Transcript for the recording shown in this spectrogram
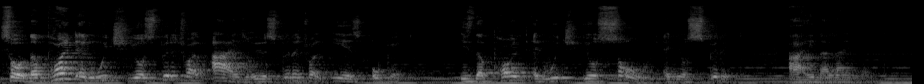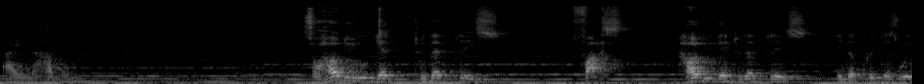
So, the point at which your spiritual eyes or your spiritual ears open is the point at which your soul and your spirit are in alignment, are in harmony. So, how do you get to that place fast? How do you get to that place in the quickest way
